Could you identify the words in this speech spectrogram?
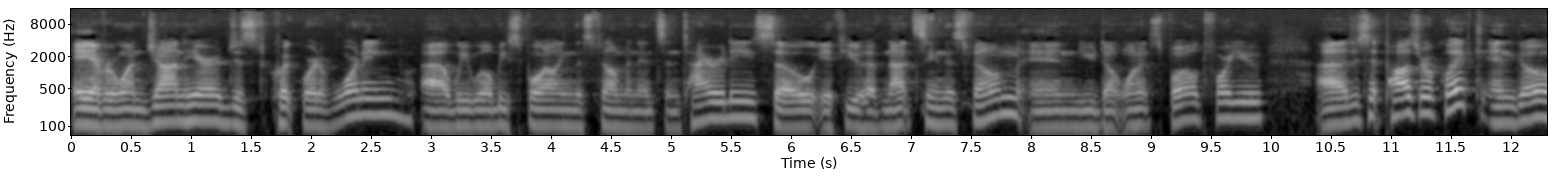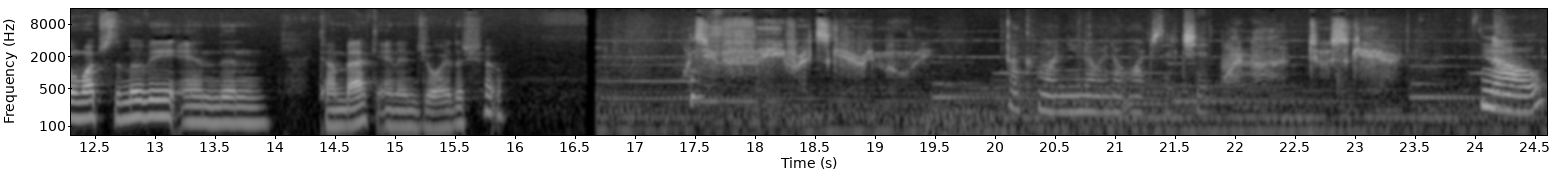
Hey everyone, John here. Just a quick word of warning. Uh, we will be spoiling this film in its entirety, so if you have not seen this film and you don't want it spoiled for you, uh, just hit pause real quick and go and watch the movie and then come back and enjoy the show. What's your favorite scary movie? Oh, come on, you know I don't watch that shit. Why not? Too scared? No,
